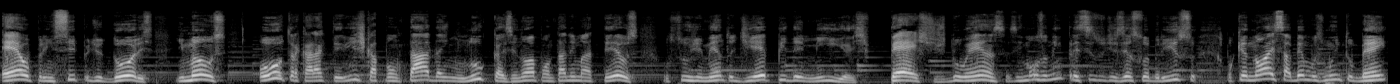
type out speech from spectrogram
é o princípio de dores. Irmãos, outra característica apontada em Lucas e não apontada em Mateus, o surgimento de epidemias, pestes, doenças. Irmãos, eu nem preciso dizer sobre isso, porque nós sabemos muito bem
